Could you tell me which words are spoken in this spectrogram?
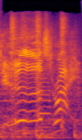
just right.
